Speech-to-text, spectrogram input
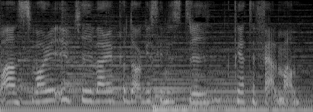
och ansvarig utgivare på Dagens Industri, Peter Fällman.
